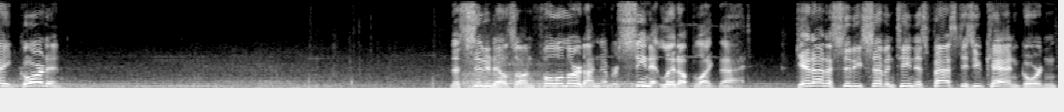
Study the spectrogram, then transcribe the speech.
Hey, Gordon! The Citadel's on full alert. I've never seen it lit up like that. Get out of City 17 as fast as you can, Gordon.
